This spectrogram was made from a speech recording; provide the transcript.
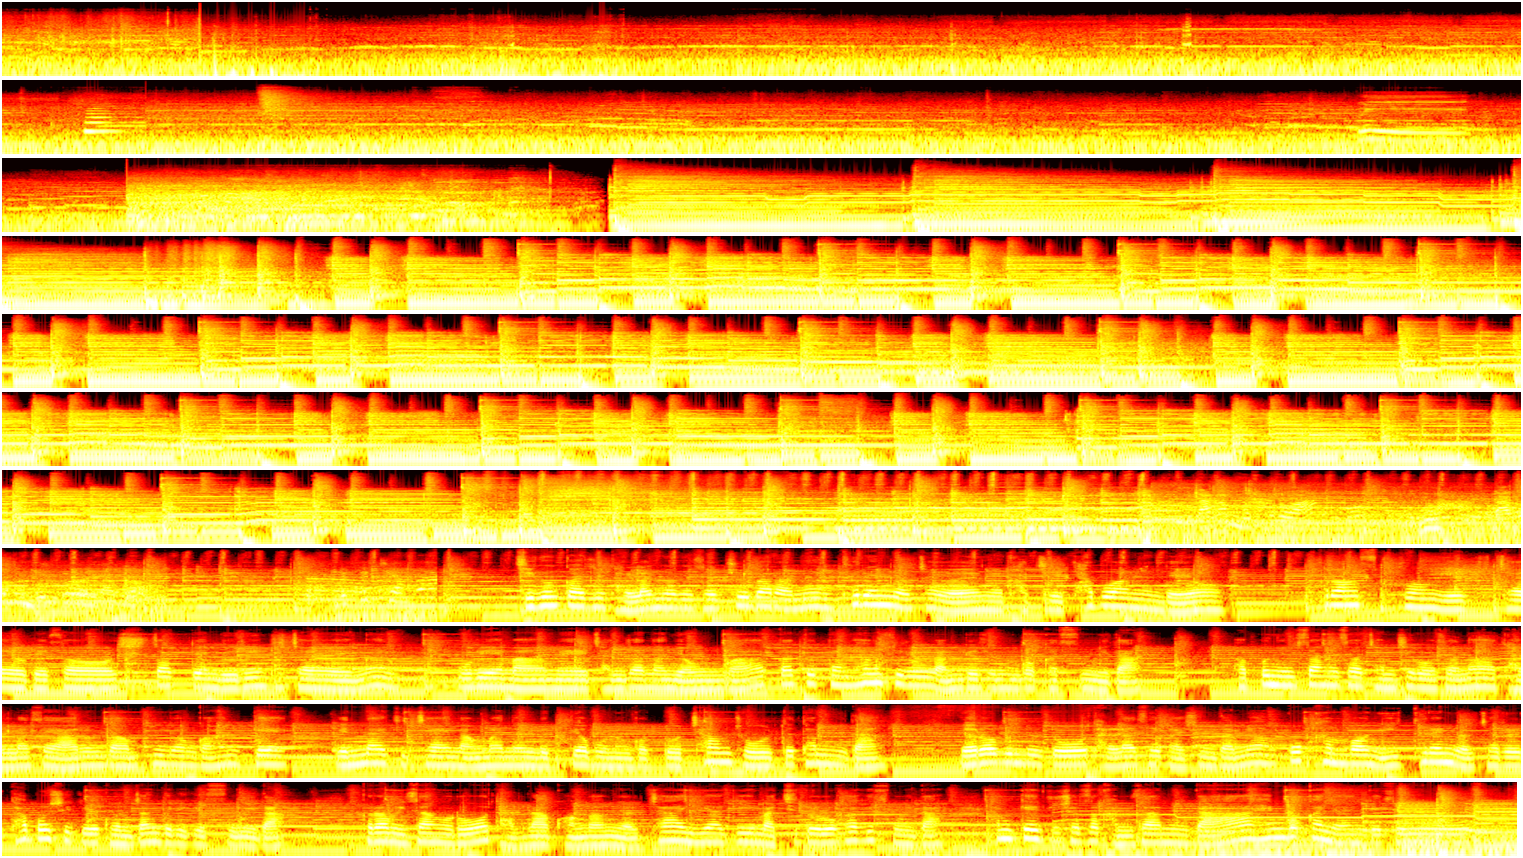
지금까지 달라역에서 출발하는 트램 열차 여행을 같이 타보았는데요. 프랑스풍 옛 기차역에서 시작된 느린 기차 여행은 우리의 마음에 잔잔한 여운과 따뜻한 향수를 남겨주는 것 같습니다. 바쁜 일상에서 잠시 벗어나 달랏의 아름다운 풍경과 함께 옛날 기차의 낭만을 느껴보는 것도 참 좋을 듯 합니다. 여러분들도 달랏에 가신다면 꼭 한번 이 트램 열차를 타보시길 권장드리겠습니다. 그럼 이상으로 달라 관광열차 이야기 마치도록 하겠습니다. 함께 해주셔서 감사합니다. 행복한 여행 되세요.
